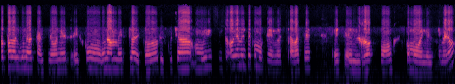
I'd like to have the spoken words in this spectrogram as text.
topado algunas canciones, es como una mezcla de todo, se escucha muy distinto, obviamente como que nuestra base es el rock punk como en el primero,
